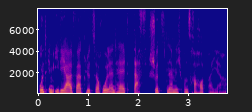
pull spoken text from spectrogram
und im Idealfall Glycerol enthält. Das schützt nämlich unsere Hautbarriere.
